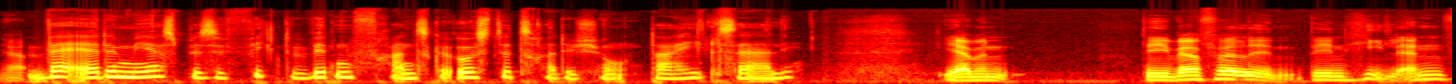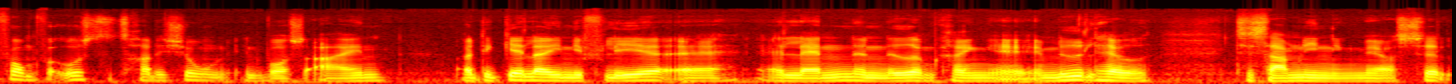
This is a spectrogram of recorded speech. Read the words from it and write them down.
ja. hvad er det mere specifikt ved den franske ostetradition, der er helt særlig? Jamen, det er i hvert fald en, det er en helt anden form for ostetradition end vores egen. Og det gælder egentlig flere af, af landene nede omkring øh, Middelhavet til sammenligning med os selv.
